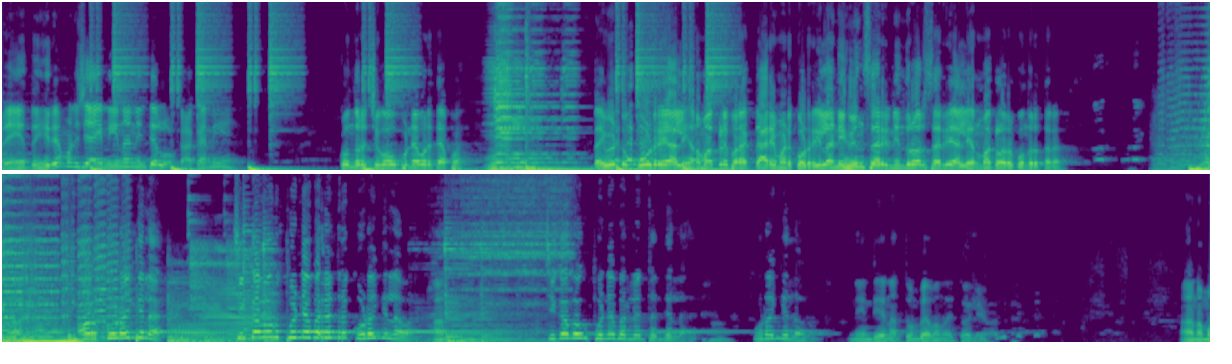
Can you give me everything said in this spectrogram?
ಏ, ಇದು ಹಿರಿಯ ಮನುಷ್ಯ ಆಗಿ ನೀನ ನಿಂತಿಲ್ವ ಕಾಕಾ ನೀ. ಕುಂದ್ರು ಚಿಗೋ ಪುಣ್ಯ ಬರ್ತೇಪ್ಪ ದಯವಿಟ್ಟು ಕೂಡ್ರಿ ಅಲ್ಲಿ ಹೆಣ್ಮಕ್ಳಿಗೆ ಬರಕ್ ದಾರಿ ಮಾಡಿಕೊಡ್ರಿ. ಇಲ್ಲ ನೀವು ಹಿಂದ್ ಸರಿ ನಿಂದ್ರೋರ್ ಸರಿ ಅಲ್ಲಿ ಹೆಣ್ಮಕ್ಳವ್ರು ಕುಂದಿರ್ತಾರ. ಅವ್ರು ಕೊಡಂಗಿಲ್ಲ ಚಿಕ್ಕವಾಗ ಪುಣ್ಯ ಬರ್ಲಿ ಅಂದ್ರೆ ಕೊಡಂಗಿಲ್ಲ ಅವ? ಚಿಕ್ಕವಾಗ ಪುಣ್ಯ ಬರ್ಲಿ ಅಂತಂದಿಲ್ಲ. ಕೊಡೋಂಗಿಲ್ಲ ಅವ. ನಿಂದೇನ ತುಂಬೆ ಬಂದಾಯ್ತು ಅಲ್ಲಿ ನಮ್ಮ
